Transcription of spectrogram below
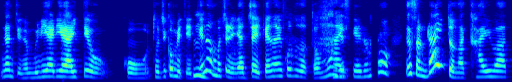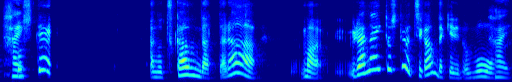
なんていうの無理やり相手をこう閉じ込めてっていうのはもちろんやっちゃいけないことだと思うんですけれども、だからそのライトな会話として、あの使うんだったらまあ占いとしては違うんだけれども、はい。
